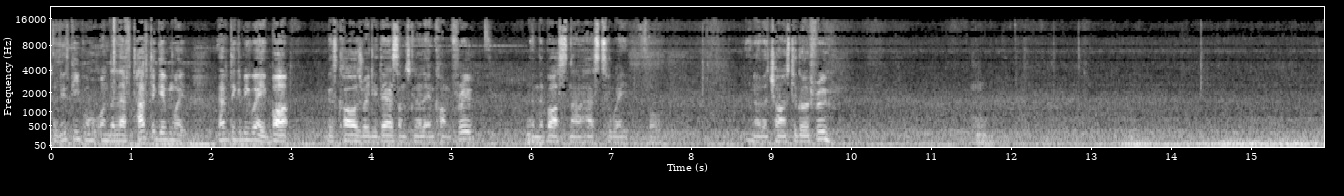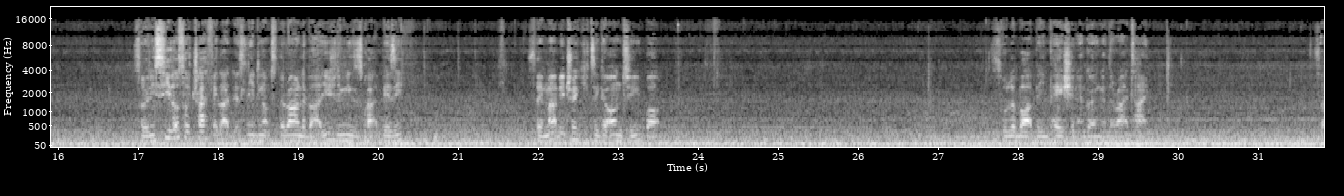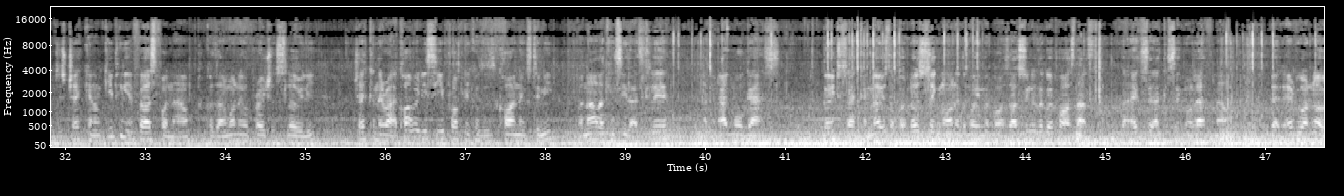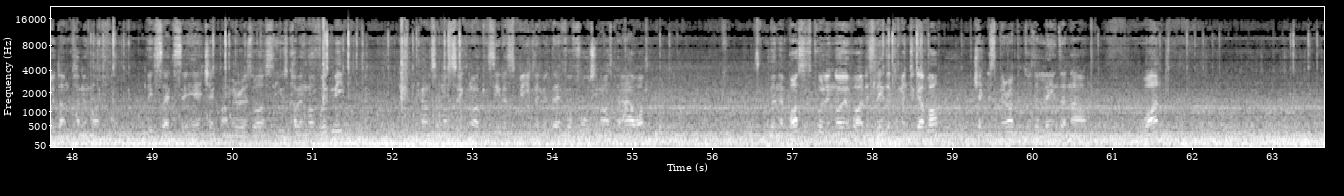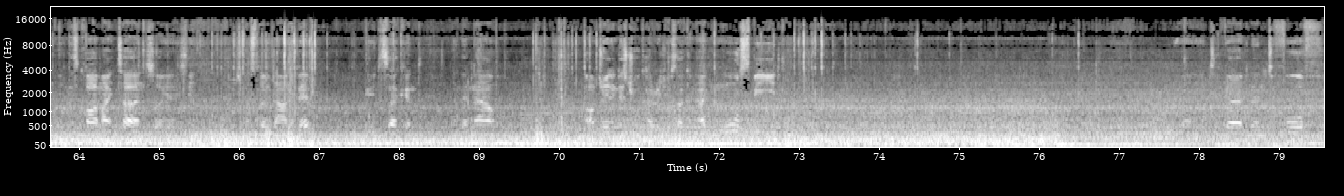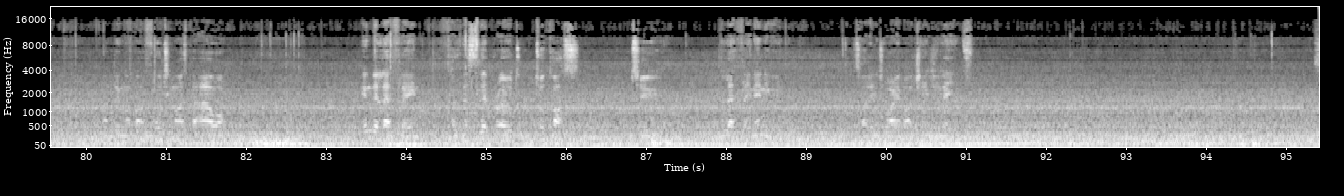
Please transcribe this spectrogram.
So these people on the left have to give way, have to give me way, but this car is already there, so I'm just gonna let him come through. And the bus now has to wait for another chance to go through. So when you see lots of traffic like this leading up to the roundabout, it usually means it's quite busy. So it might be tricky to get onto, but it's all about being patient and going at the right time. So I'm just checking, I'm keeping it first for now because I want to approach it slowly. Checking the right, I can't really see properly because there's a car next to me, but now I can see that it's clear, I can add more gas. Going to second, notice I've got no signal on at the moment, but as soon as I go past that, that exit, I can signal left now. Let everyone know that I'm coming off this exit here. Check my mirror as well, see who's coming off with me. Cancel my signal, I can see the speed limit there for 40 miles per hour. When the bus is pulling over, this lanes are coming together. Check this mirror because the lanes are now one. This car might turn, so yeah, you see, I'm just gonna slow down a bit. Good second, and then now I'm joining this dual carriage so I can add more speed. Then to fourth. I'm doing about 40 miles per hour in the left lane because the slip road took us to the left lane anyway. So I didn't need to worry about changing lanes.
